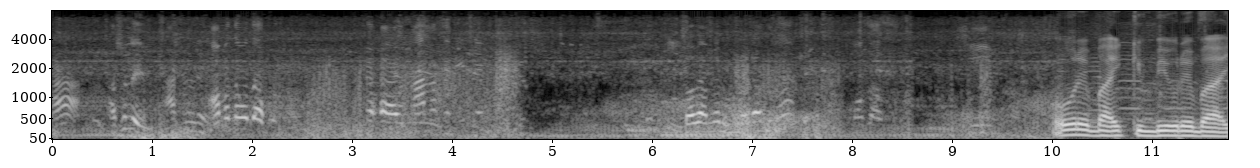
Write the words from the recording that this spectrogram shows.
হ্যাঁ আসলে আসলে আমার তো আপন ওরে ভাই কি বিউরে ভাই।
